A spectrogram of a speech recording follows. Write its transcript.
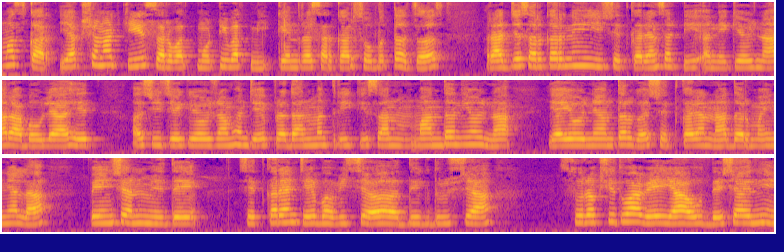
नमस्कार. या क्षणाची सर्वात मोठी बातमी केंद्र सरकारसोबतच राज्य सरकारनेही शेतकऱ्यांसाठी अनेक योजना राबवल्या आहेत. अशीच एक योजना म्हणजे प्रधानमंत्री किसान मानधन योजना. या योजनेअंतर्गत शेतकऱ्यांना दर महिन्याला पेन्शन मिळते. शेतकऱ्यांचे भविष्य अधिकदृष्ट्या सुरक्षित व्हावे या उद्देशाने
